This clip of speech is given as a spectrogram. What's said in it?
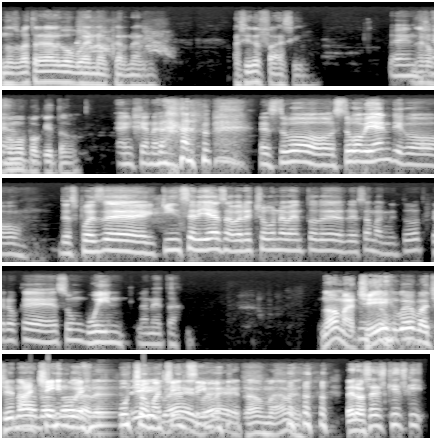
nos va a traer algo bueno, carnal. Así de fácil. En, en- fumo poquito. en general, estuvo, estuvo bien. Digo, después de 15 días haber hecho un evento de, de esa magnitud, creo que es un win, la neta. No, machín, güey, machín. no, machín, no, güey, mucho machín, sí, güey. No mames. Pero, ¿sabes qué? Es que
